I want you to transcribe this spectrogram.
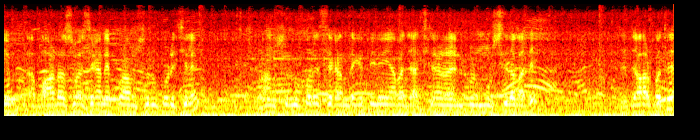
তিনি বারোটার সময় সেখানে প্রোগ্রাম শুরু করেছিলেন। প্রোগ্রাম শুরু করে সেখান থেকে তিনি আবার যাচ্ছিলেন নারায়ণপুর মুর্শিদাবাদে। যাওয়ার পথে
